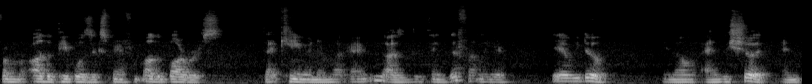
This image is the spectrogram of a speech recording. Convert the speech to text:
From other people's experience, from other barbers that came in and like, hey, you guys do things differently here. Yeah, we do, you know, and we should. And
